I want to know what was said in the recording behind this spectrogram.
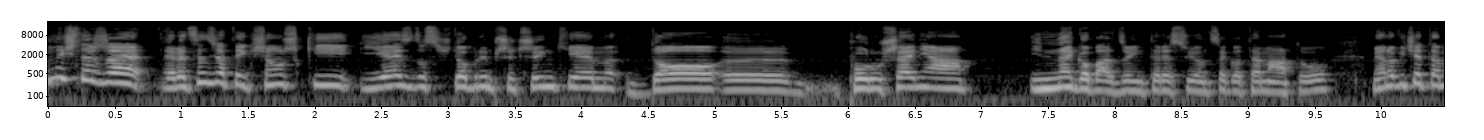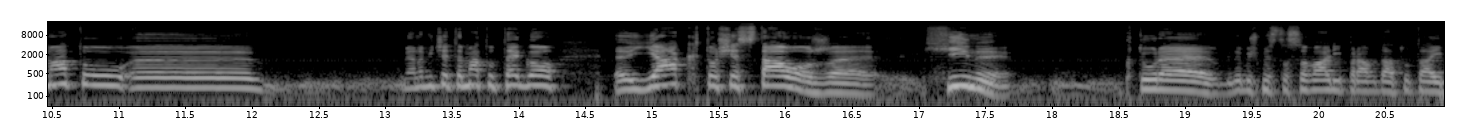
myślę, że recenzja tej książki jest dosyć dobrym przyczynkiem do e, poruszenia innego bardzo interesującego tematu, mianowicie tematu, mianowicie tematu tego, jak to się stało, że Chiny, które gdybyśmy stosowali, prawda, tutaj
